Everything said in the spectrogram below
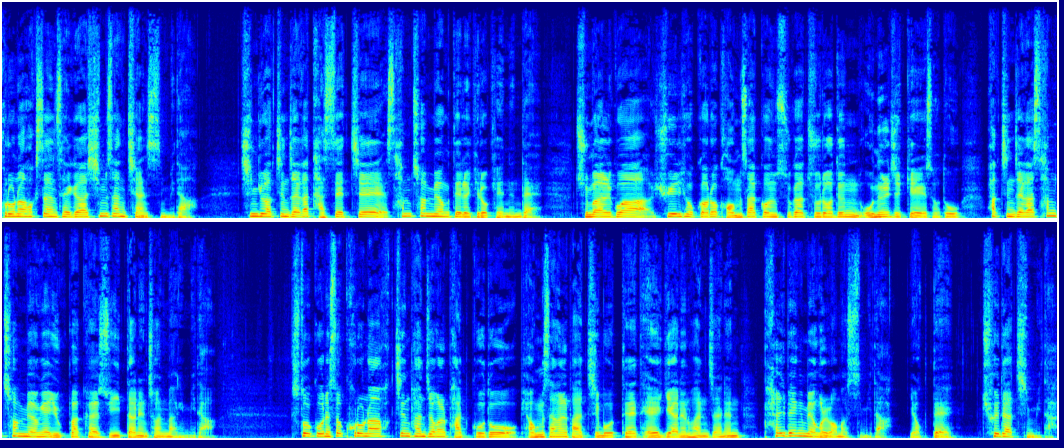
코로나 확산세가 심상치 않습니다. 신규 확진자가 닷새째 3천 명대를 기록했는데 주말과 휴일 효과로 검사 건수가 줄어든 오늘 집계에서도 확진자가 3천 명에 육박할 수 있다는 전망입니다. 수도권에서 코로나 확진 판정을 받고도 병상을 받지 못해 대기하는 환자는 800명을 넘었습니다. 역대 최다치입니다.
